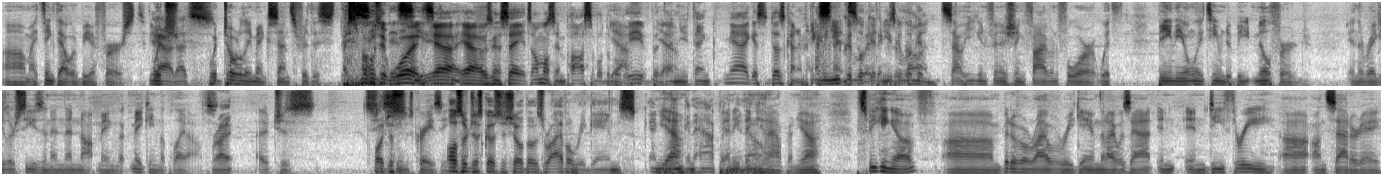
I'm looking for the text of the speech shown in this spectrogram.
um, I think that would be a first, Yeah, which that's- would totally make sense for this. I suppose se- it this would. season. Yeah, yeah. I was gonna say it's almost impossible to Yeah, believe, but yeah. then you think, yeah, I guess it does kind of make sense. I sense. mean, you could look at you could look at. Souhegan finishing five and four with being the only team to beat Milford in the regular season and then not making the, making the playoffs. right. Which it Well, just seems crazy. Also, just goes to show those rivalry games. Anything yeah, can happen. you Anything know? can happen. Yeah. Speaking of, um, bit of a rivalry game that I was at in in D three uh, on Saturday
